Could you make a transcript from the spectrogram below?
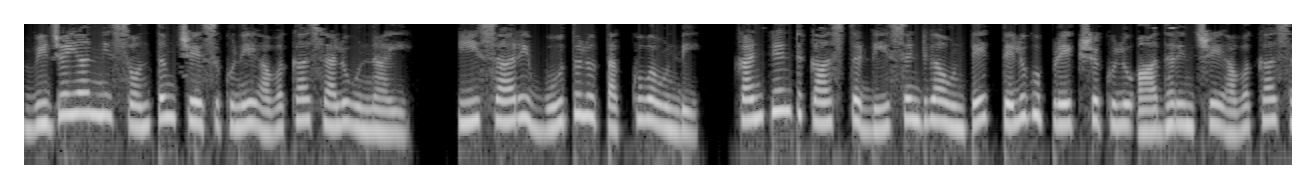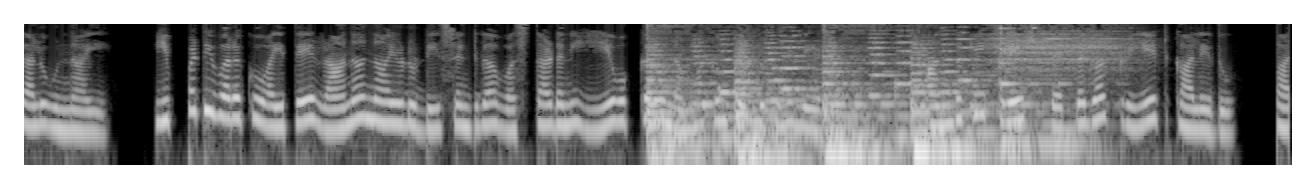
విజయాన్ని సొంతం చేసుకునే అవకాశాలు ఉన్నాయి. ఈసారి బూతులు తక్కువ ఉండి కంటెంట్ కాస్త డీసెంట్గా ఉంటే తెలుగు ప్రేక్షకులు ఆదరించే అవకాశాలు ఉన్నాయి. ఇప్పటి వరకు అయితే రానా నాయుడు డీసెంట్గా వస్తాడని ఏ ఒక్కరూ నమ్మకం పెట్టుకుని లేరు. అందుకే క్రేజ్ పెద్దగా క్రియేట్ కాలేదు.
